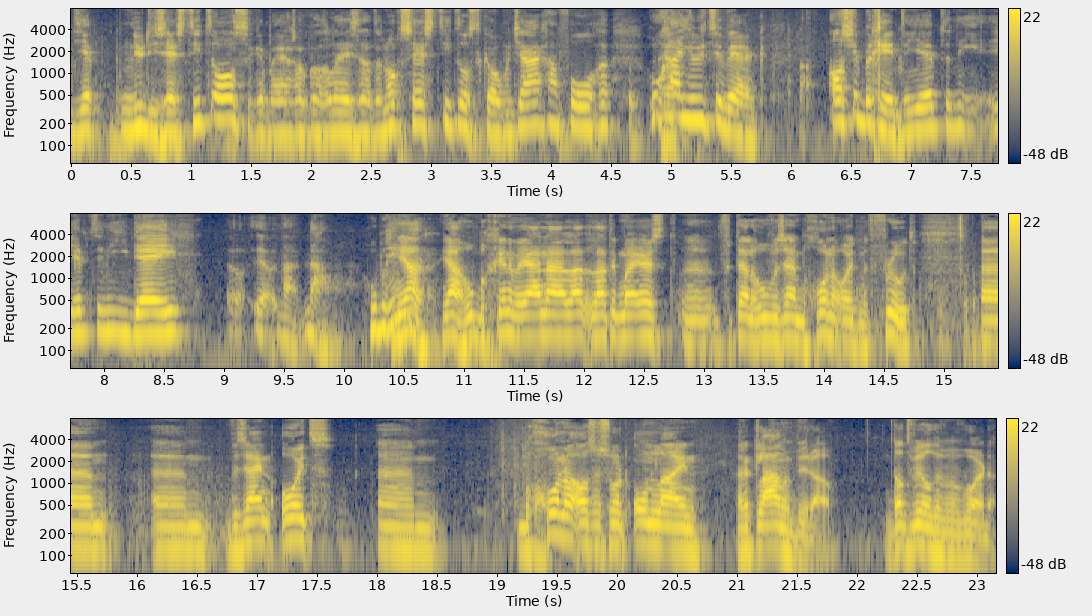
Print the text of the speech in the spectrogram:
je hebt nu die zes titels. Ik heb ergens ook al gelezen dat er nog zes titels het komend jaar gaan volgen. Hoe gaan jullie te werk? Als je begint en je hebt een, je hebt een idee. eh, nou, nou, hoe begin je? Ja, ja, hoe beginnen we? Ja, nou, laat, laat ik maar eerst vertellen hoe we zijn begonnen ooit met Fruit. Ehm, ehm, we zijn ooit ehm, begonnen als een soort online reclamebureau. Dat wilden we worden.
